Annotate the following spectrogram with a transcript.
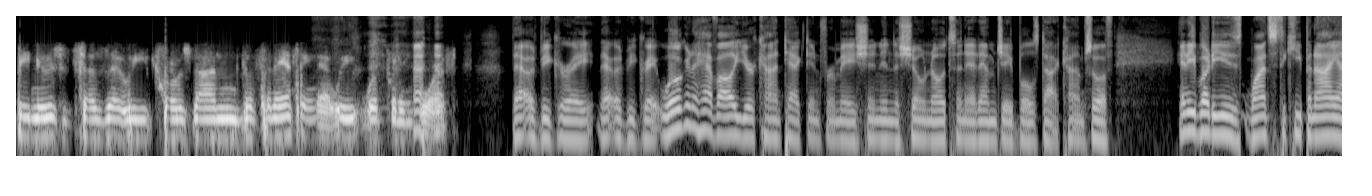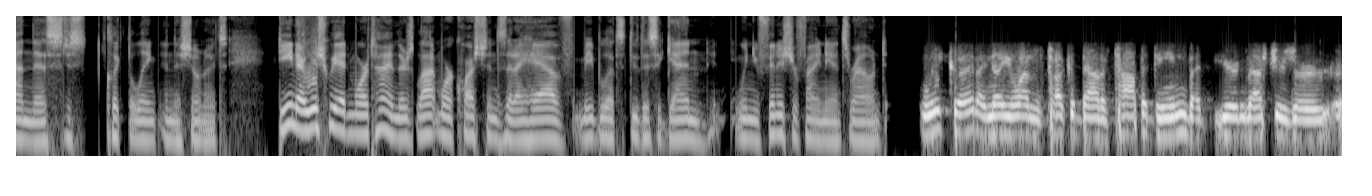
be news that says that we closed on the financing that we were putting forth. that would be great. That would be great. We're going to have all your contact information in the show notes and at mjbulls.com. So if anybody is, wants to keep an eye on this, just click the link in the show notes. Dean, I wish we had more time. There's a lot more questions that I have. Maybe let's do this again when you finish your finance round. We could. I know you wanted to talk about Atopidine, but your investors are,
